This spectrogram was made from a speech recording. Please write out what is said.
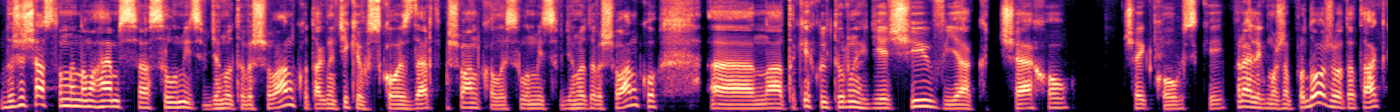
Дуже часто ми намагаємося силоміць вдягнути вишиванку, так не тільки з когось здерти вишиванку, але й силоміць вдягнути вишиванку е, на таких культурних діячів, як Чехов, Чайковський. Перелік можна продовжувати, так.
